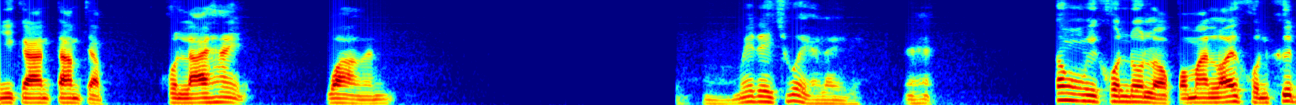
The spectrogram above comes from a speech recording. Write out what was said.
มีการตามจับคนร้ายให้ว่างั้น ไม่ได้ช่วยอะไรเลยนะฮะต้องมีคนโดนหลอกประมาณร้อยคนขึ้น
